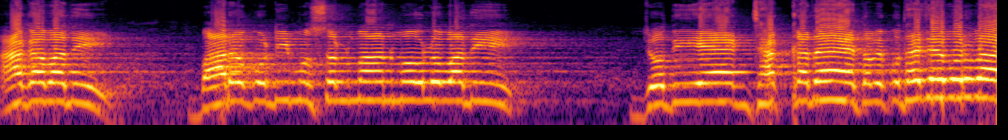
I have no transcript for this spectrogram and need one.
আগাবাদী? বারো কোটি মুসলমান মৌলবাদী। যদি এক ঝাক্কা দেয়, তবে কোথায় যায় পড়বা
